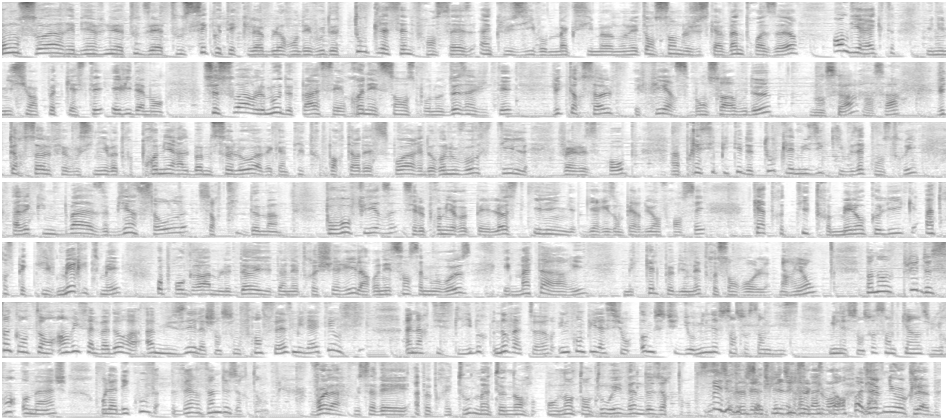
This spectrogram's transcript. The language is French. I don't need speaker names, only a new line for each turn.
Bonsoir et bienvenue à toutes et à tous. C'est Côté Club, le rendez-vous de toute la scène française inclusive au maximum. On est ensemble jusqu'à 23h en direct, une émission à podcaster évidemment. Ce soir, le mot de passe est renaissance pour nos deux invités, Victor Solf et Fierce. Bonsoir à vous deux.
Bonsoir.
Bonsoir.
Victor Solf, vous signez votre premier album solo avec un titre porteur d'espoir et de renouveau, Still There is Hope, un précipité de toute la musique qui vous a construit avec une base bien soul sortie demain. Pour vous, Fears, c'est le premier EP, Lost Healing, guérison perdue en français. Quatre titres mélancoliques, introspectifs, mais rythmés. Au programme, le deuil d'un être chéri, la renaissance amoureuse et Mata Hari. Mais quel peut bien être son rôle Marion?
Pendant plus de 50 ans, Henri Salvador a amusé la chanson française, mais il a été aussi un artiste libre, novateur. Une compilation Home Studio 1970-1975 lui rend hommage. On la découvre vers 22h30.
Voilà, vous savez à peu près tout. Maintenant, on entend tout et 22h30.
Mais c'est comme ça que je le dirai maintenant.
Bienvenue au club.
